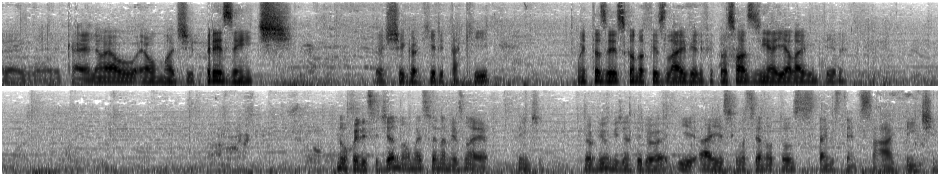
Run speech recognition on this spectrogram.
é, é, Kaelion é o, é o mod presente. Eu chego aqui, ele tá aqui. Muitas vezes quando eu fiz live ele ficou sozinho aí a live inteira. Não foi nesse dia não, mas foi na mesma época. Entendi. Eu vi um vídeo anterior e a ah, esse que você anotou os timestamps. Ah, entendi.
